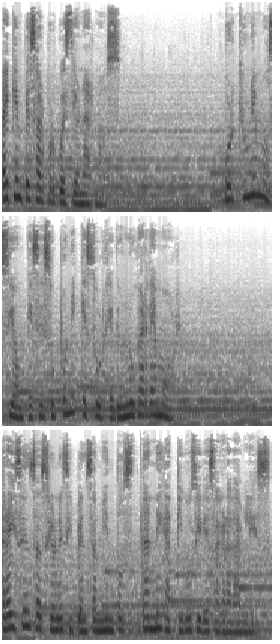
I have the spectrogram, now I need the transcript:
Hay que empezar por cuestionarnos. ¿Por qué una emoción que se supone que surge de un lugar de amor trae sensaciones y pensamientos tan negativos y desagradables?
